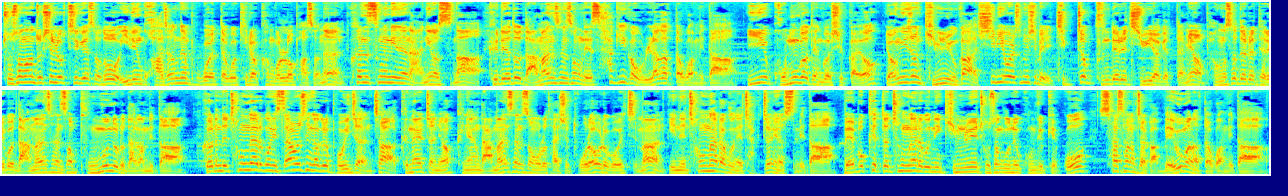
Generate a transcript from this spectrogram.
조선왕조 실록 측에서도 이는 과장된 보고였다고 기록한 걸로 봐서는 큰 승리는 아니었으나 그래도 남한산성 내 사기가 올라갔다고 합니다. 이에 고무가 된 것일까요? 영의정 김류가 12월 30일 직접 군대를 지휘하겠다며 병사들을 데리고 남한산성 북문으로 나갑니다. 그런데 청나라군이 싸울 생각을 보이지 않자 그날 저녁 그냥 남한산성으로 다시 돌아오려고 했지만 이는 청나라군의 작전이었습니다. 매복했던 청나라군이 김류의 조선군을 공격했고 사상자가 매우 많았다고 합니다.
